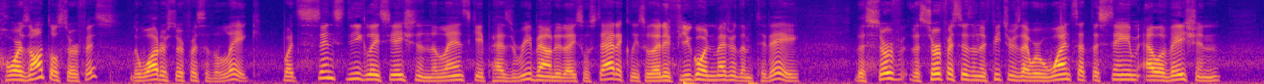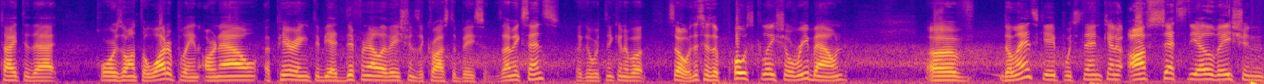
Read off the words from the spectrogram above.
horizontal surface, the water surface of the lake. But since deglaciation, the landscape has rebounded isostatically so that if you go and measure them today, the, surf, the surfaces and the features that were once at the same elevation tied to that horizontal water plane are now appearing to be at different elevations across the basin. Does that make sense? Like we're thinking about, so this is a post-glacial rebound of the landscape, which then kind of offsets the elevation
